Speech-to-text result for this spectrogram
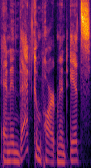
And in that compartment, it's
